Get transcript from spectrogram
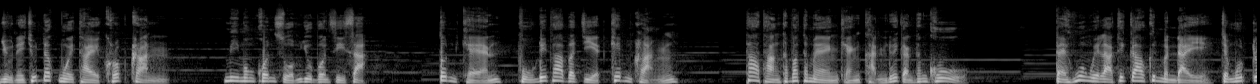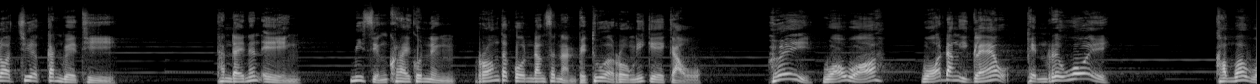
อยู่ในชุดนักมวยไทยครบครัน มีมงคลสวมอยู่บนศีรษะ ต้นแขนผูกด้วยผ้าประเจียดเข้มขลัง ท่าทางธรรมะทแมงแข็งขันด้วยกันทั้งคู่ แต่ห่วงเวลาที่ก้าวขึ้นบันไดจะมุดลอดเชือกกั้นเวที ทันใดนั่นเอง มีเสียงใครคนหนึ่งร้องตะโกนดังสนั่นไปทั่วโรงลิเกเก่า เฮ้ย หวอหวอหวอดังอีกแล้ว เพ่นเร็วโว้ยคำว่าหว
